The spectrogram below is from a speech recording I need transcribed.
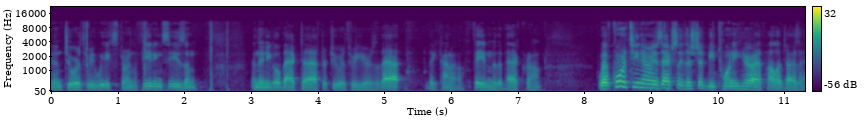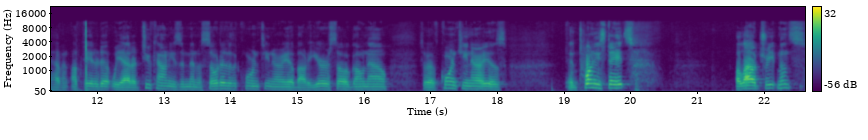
in two or three weeks during the feeding season. And then you go back to after two or three years of that, they kind of fade into the background. We have quarantine areas. Actually, there should be 20 here. I apologize, I haven't updated it. We added two counties in Minnesota to the quarantine area about a year or so ago now. So we have quarantine areas in 20 states. Allowed treatments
